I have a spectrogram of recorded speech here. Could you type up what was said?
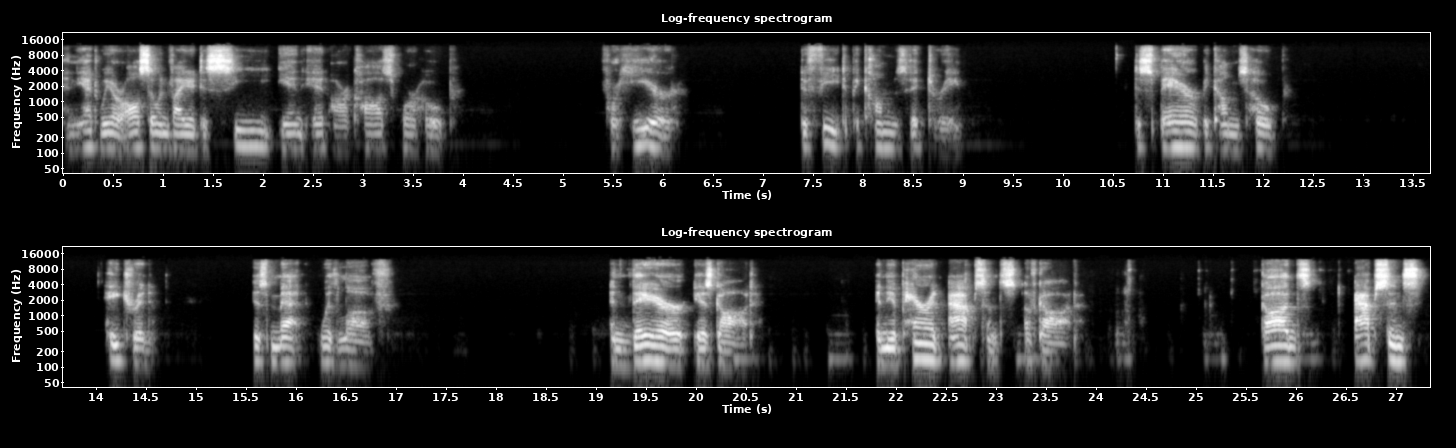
and yet we are also invited to see in it our cause for hope. For here, defeat becomes victory. Despair becomes hope. Hatred is met with love. And there is God in the apparent absence of God. God's absence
